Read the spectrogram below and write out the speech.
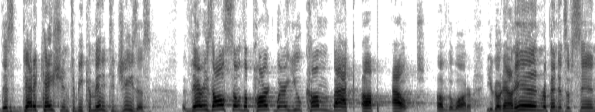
This dedication to be committed to Jesus. There is also the part where you come back up out of the water. You go down in repentance of sin,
